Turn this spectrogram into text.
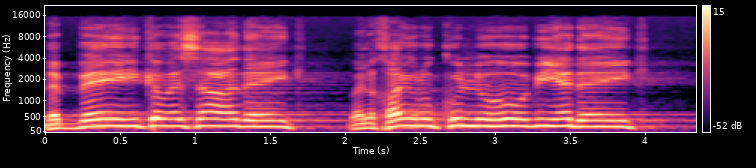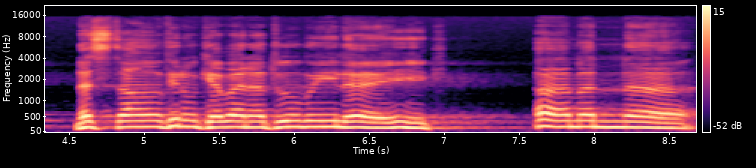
لبيك وسعديك والخير كله بيديك. نستغفرك ونتوب إليك. آمنا.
